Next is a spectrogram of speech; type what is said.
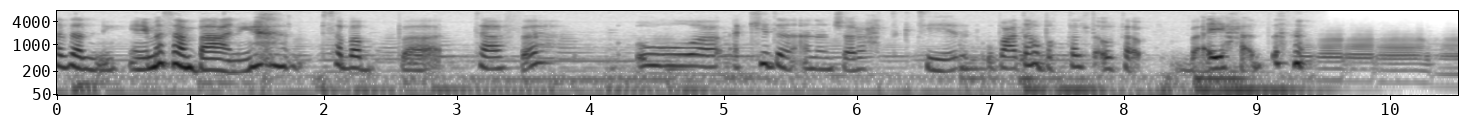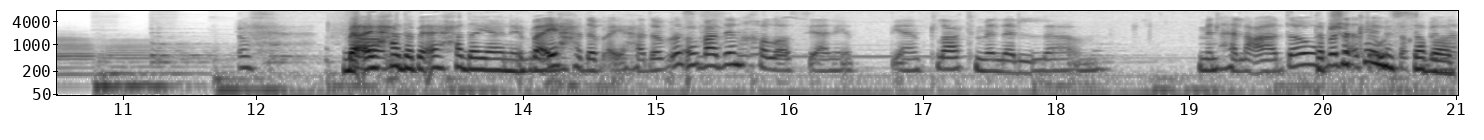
خذلني. يعني مثلا باعني بسبب تافه وأكيد أنا انجرحت كثير وبعدها بطلت أوثق بأي حد. بأي حدا بأي حدا يعني بأي حدا بأي حدا. بس أوف. بعدين خلاص يعني يعني طلعت من ال من هالعادة طب شو وبدأت كان السبب؟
